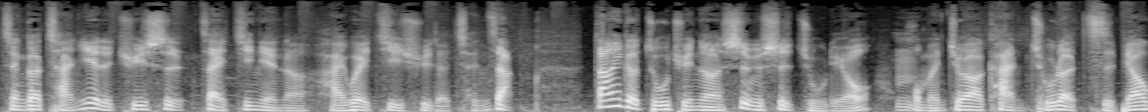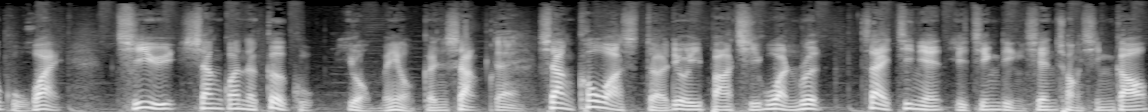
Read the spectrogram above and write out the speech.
整个产业的趋势在今年呢还会继续的成长。当一个族群呢是不是主流，嗯、我们就要看除了指标股外，其余相关的个股有没有跟上。对，像 CoWoS 的六一八七万润，在今年已经领先创新高，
